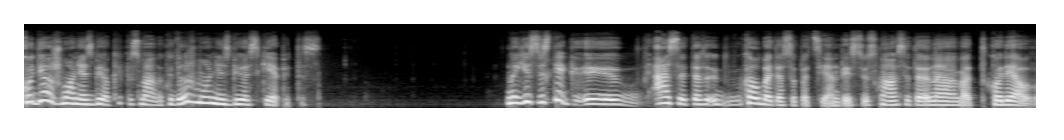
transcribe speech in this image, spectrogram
kodėl žmonės bijo kaip jūs manot kodėl žmonės bijo skiepytis na jūs vis tiek esate kalbate su pacientais jūs klausiate na vat kodėl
